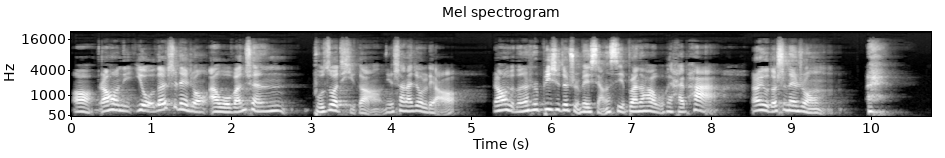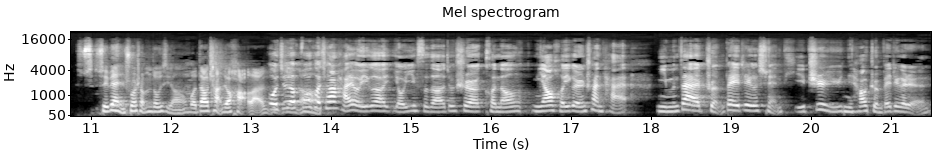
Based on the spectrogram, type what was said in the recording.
哦，然后你有的是那种啊，我完全不做提纲，你上来就聊；然后有的人是必须得准备详细，不然的话我会害怕。然后有的是那种，哎，随便你说什么都行，我到场就好了。我觉得播客嗯圈还有一个有意思的就是，可能你要和一个人串台，你们在准备这个选题之余，你还要准备这个人，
